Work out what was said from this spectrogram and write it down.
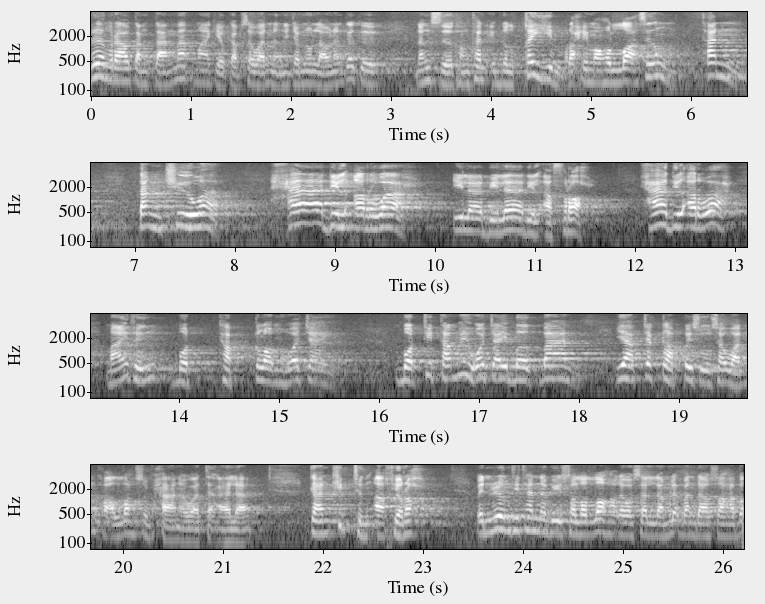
เรื่องราวต่าง ๆ มากมายเกี่ยวกับสวรรค์หนึ่งในจำนวนเหล่านั้น ก็คือหนังสือของท่านอิบนุลกัยยิมرحمه اللهซึ่งท่านตั้งชื่อว่า ฮาดิลอารวาห์อิลาบิลาดิลอัฟรอห์ฮาดิลอารวาห์หมายถึงบทขับกล่อมหัวใจ บทที่ทำให้หัวใจเบิกบาน อยากจะกลับไปสู่สวรรค์ของ Allah سبحانه และ تعالى การคิดถึงอาคิเราะห์เป็นเรื่องที่ท่านนบีสุลต่านละฮ์อะลัยฮิวะสัลลัมและบรรดาสหาย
